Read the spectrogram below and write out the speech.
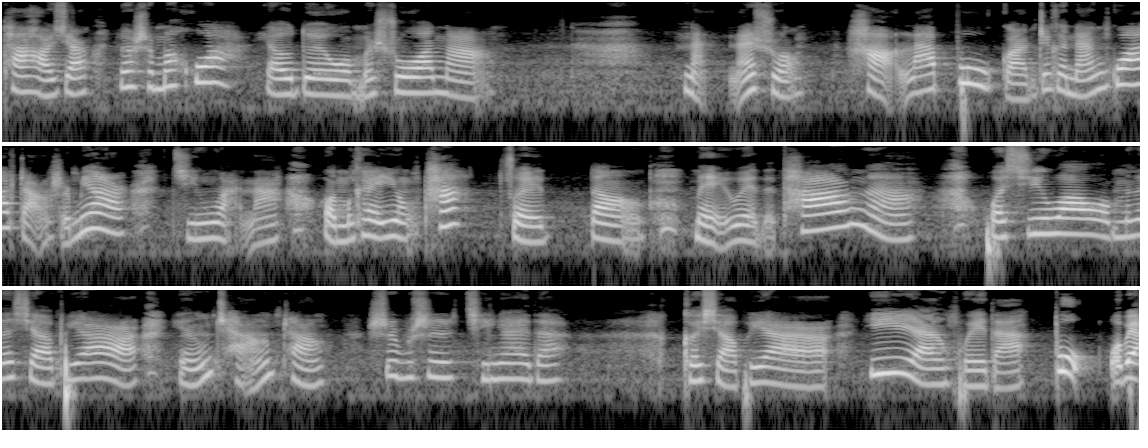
他好像有什么话要对我们说呢。”奶奶说。好啦，不管这个南瓜长什么样，今晚呢，我们可以用它做一道美味的汤啊！我希望我们的小皮尔也能尝尝，是不是，亲爱的？可小皮尔依然回答：“不，我不要。”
